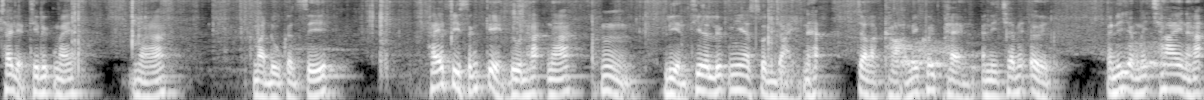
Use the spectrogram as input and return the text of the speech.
ใช่เหรียญที่ลึกไหมนะ มาดูกันซิให้ FC สังเกตดูนะฮะนะเหรียญที่ระลึกเนี่ยส่วนใหญ่นะฮะจะราคาไม่ค่อยแพง อันนี้ใช่ไหมเอ่ย อันนี้ยังไม่ใช่นะฮะ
